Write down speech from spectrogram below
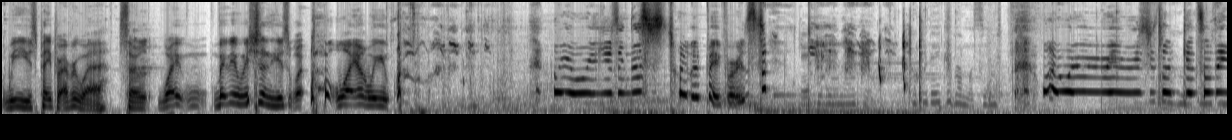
we use paper everywhere. So why? Maybe we shouldn't use. Why, why are we? why are we using this toilet paper instead? why? Why? Maybe we should like get something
